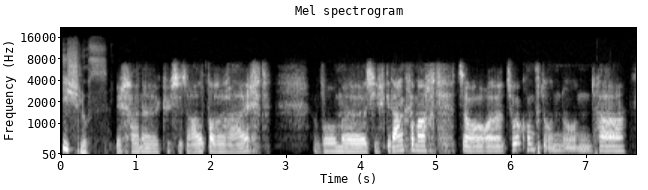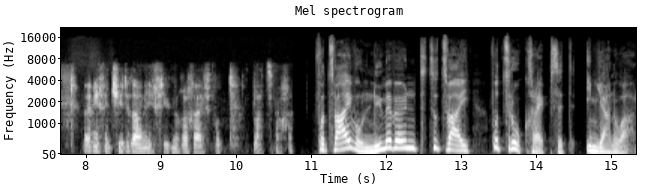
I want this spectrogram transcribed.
ist Schluss. Ich habe ein gewisses Alter erreicht, wo man sich Gedanken macht zur Zukunft und, und habe mich entschieden, dass ich jüngeren Kräften Platz machen Von zwei, die nicht mehr wollen, zu zwei, die zurückkrebsen im Januar.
